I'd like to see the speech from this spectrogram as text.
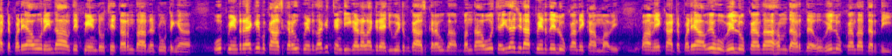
ਘੱਟ ਪੜਿਆ ਉਹ ਰਹਿੰਦਾ ਆਪਦੇ ਪਿੰਡ ਉੱਥੇ ਤਰਨਤਾਰਨ ਟੋਟੀਆਂ। ਉਹ ਪਿੰਡ ਰਹਿ ਕੇ ਵਿਕਾਸ ਕਰਾਊ ਪਿੰਡ ਦਾ ਕਿ ਚੰਡੀਗੜ੍ਹ ਵਾਲਾ ਗ੍ਰੈਜੂਏਟ ਵਿਕਾਸ ਕਰਾਊਗਾ। ਬੰਦਾ ਉਹ ਚਾਹੀਦਾ ਜਿਹੜਾ ਪਿੰਡ ਦੇ ਲੋਕਾਂ ਦੇ ਕੰਮ ਆਵੇ। ਭਾਵੇਂ ਘੱਟ ਪੜਿਆ ਹੋਵੇ ਹੋਵੇ ਲੋਕਾਂ ਦਾ ਹਮਦਰਦ ਹੋਵੇ ਲੋਕਾਂ ਦਾ ਦਰਦੀ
